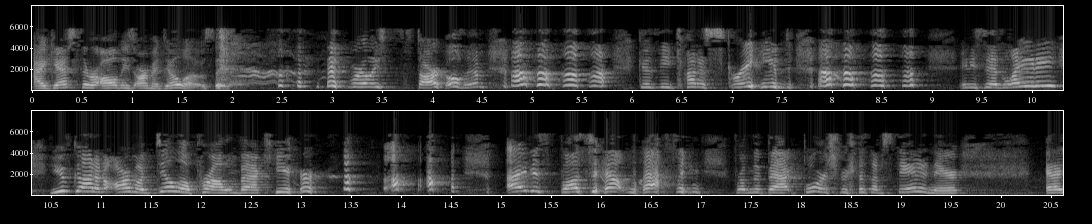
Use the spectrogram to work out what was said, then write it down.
I guess there were all these armadillos. it really startled him because he kind of screamed. and he said, "Lady, you've got an armadillo problem back here." I just busted out laughing from the back porch because I'm standing there and I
